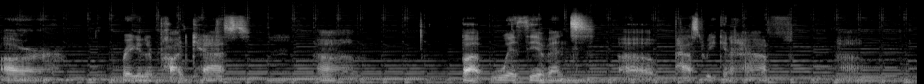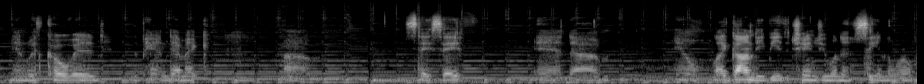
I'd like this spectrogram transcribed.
our regular podcasts, um, but with the events of past week and a half, um, and with COVID, the pandemic, um, stay safe and um, you know, like Gandhi, be the change you want to see in the world.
